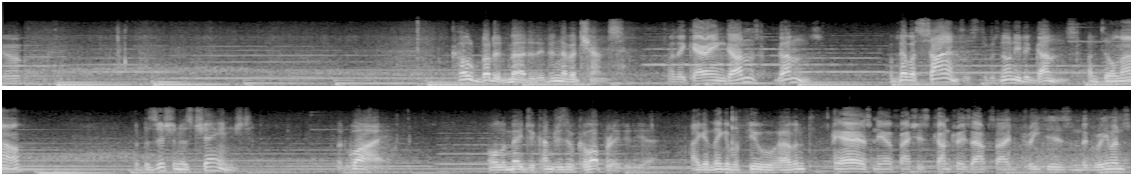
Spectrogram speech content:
Yeah. Cold-blooded murder. They didn't have a chance. Were they carrying guns? Guns? But they were scientists. There was no need of guns. Until now. The position has changed. But why? All the major countries have cooperated here. I can think of a few who haven't. Yes, neo-fascist countries outside treaties and agreements.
